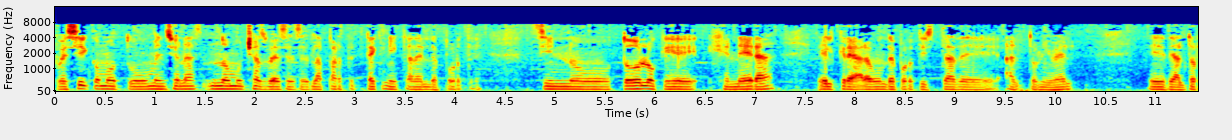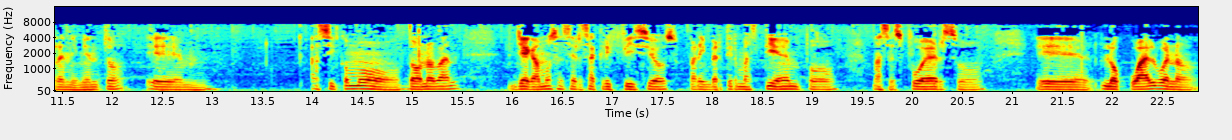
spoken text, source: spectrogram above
pues sí, como tú mencionas, no muchas veces es la parte técnica del deporte, sino todo lo que genera el crear a un deportista de alto nivel, eh, de alto rendimiento. Eh, así como Donovan, llegamos a hacer sacrificios para invertir más tiempo, más esfuerzo, eh, lo cual, bueno,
